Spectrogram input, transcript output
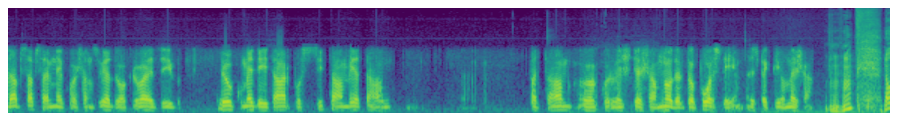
dabas apsaimniekošanas viedokļa vajadzību vilku medīt ārpus citām vietām, par tām, kur viņš tiešām nodara to postījumu, respektīvi mežā. Mm -hmm. nu,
